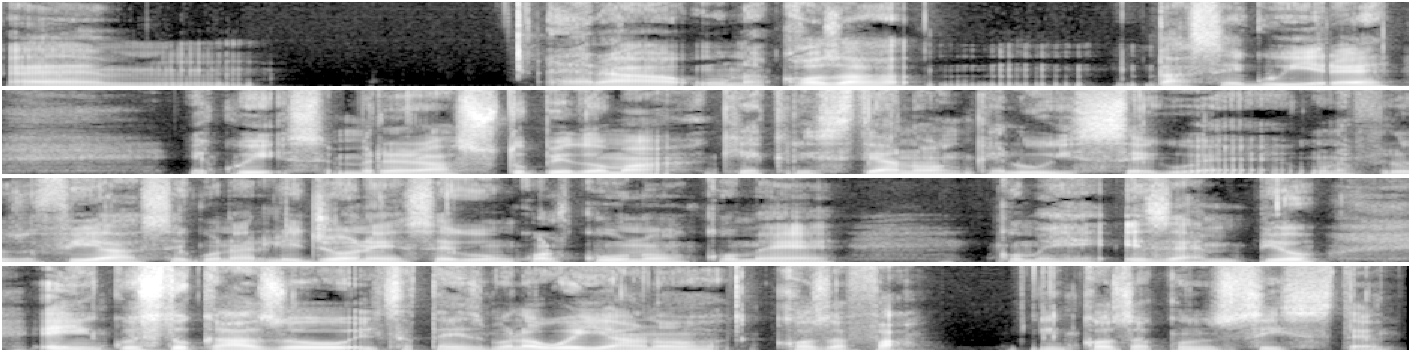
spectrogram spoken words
ehm, era una cosa da seguire, e qui sembrerà stupido, ma chi è cristiano anche lui segue una filosofia, segue una religione, segue un qualcuno come, come esempio. E in questo caso il satanismo laweiano cosa fa? In cosa consiste?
